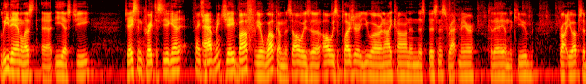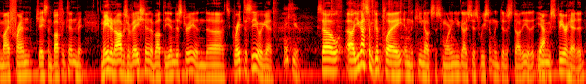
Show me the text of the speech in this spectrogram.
lead analyst at ESG. Jason, great to see you again. Thanks for having me. Jay Buff, you're welcome. It's always a, always a pleasure. You are an icon in this business. Ratmir today on theCUBE brought you up, said my friend Jason Buffington made an observation about the industry and uh, it's great to see you again. Thank you. So uh, you got some good play in the keynotes this morning. You guys just recently did a study that yeah. you spearheaded.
